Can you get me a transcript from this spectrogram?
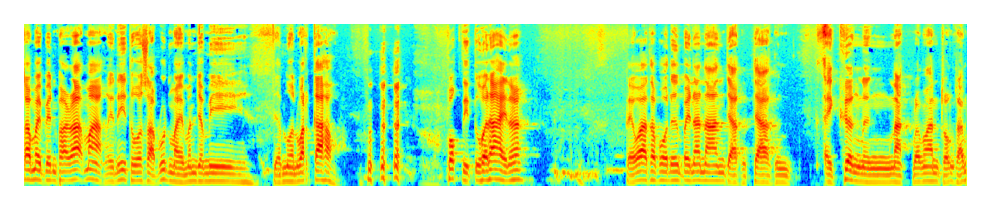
ถ้าไม่เป็นภาระมากเลยนี่โทรศัพท์รุ่นใหม่ มันจะมีจำนวนวัดเก้าพกติดตัวได้นะ แต่ว่าถ้าพอเดินไปนานๆจากจากไอ้เครื่องหนึ่งหนักประมาณสองสาม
